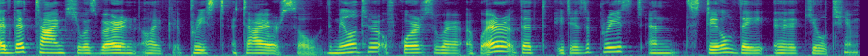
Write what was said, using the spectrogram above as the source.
at that time he was wearing like a priest attire. So the military of course were aware that it is a priest and still they uh, killed him.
